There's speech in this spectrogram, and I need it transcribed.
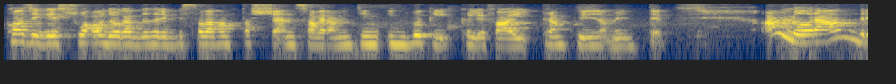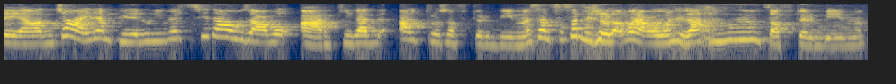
cose che su AutoCAD sarebbe stata fantascienza, veramente in, in due clic le fai tranquillamente. Allora, Andrea, già ai tempi dell'università usavo Archicad, altro software BIM, senza saperlo lavoravo con un software BIM.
